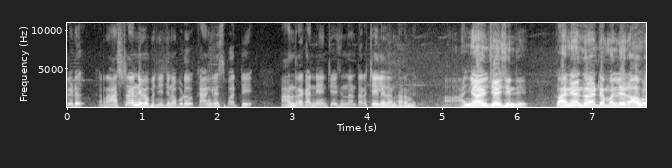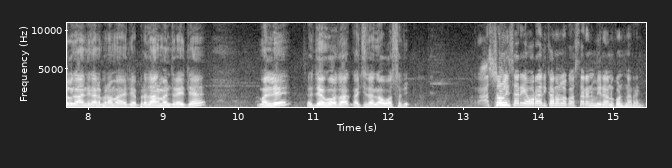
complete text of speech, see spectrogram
విడు రాష్ట్రాన్ని విభజించినప్పుడు కాంగ్రెస్ పార్టీ ఆంధ్రాకి అన్యాయం చేసిందంటారా చేయలేదంటారా మీరు? అన్యాయం చేసింది. కానీ ఏంటంటే మళ్ళీ రాహుల్ గాంధీ కానీ ప్రమా అయితే ప్రధానమంత్రి అయితే మళ్ళీ ప్రత్యేక హోదా ఖచ్చితంగా వస్తుంది. రాష్ట్రంలో ఈసారి ఎవరు అధికారంలోకి వస్తారని మీరు అనుకుంటున్నారండి?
